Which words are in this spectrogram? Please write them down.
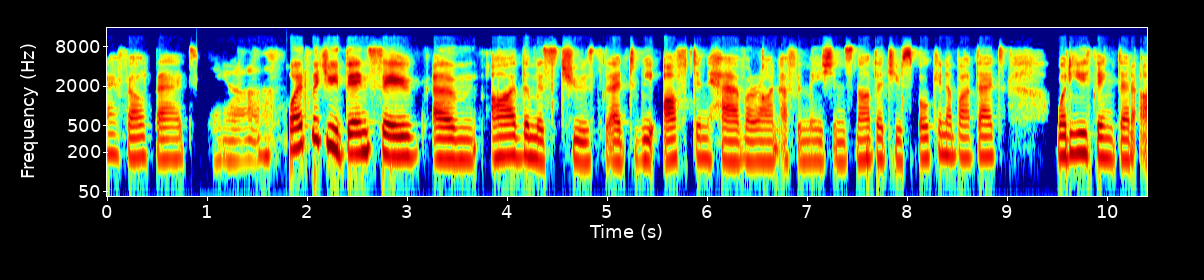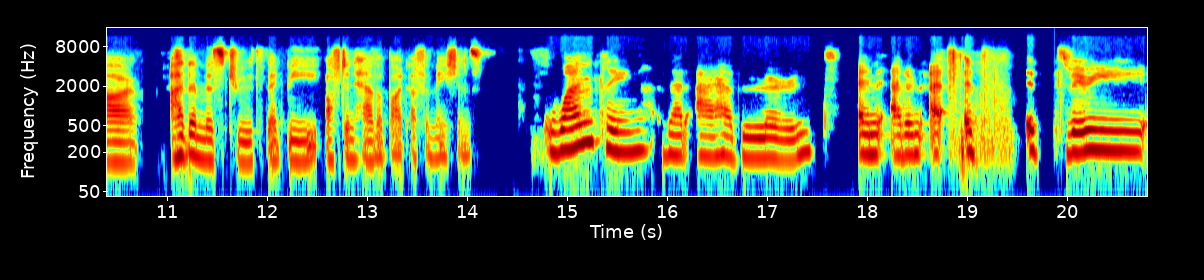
I felt that. Yeah. What would you then say um, are the mistruths that we often have around affirmations? Now that you've spoken about that, what do you think that are other mistruths that we often have about affirmations? One thing that I have learned, and I don't, I, it's it's very,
